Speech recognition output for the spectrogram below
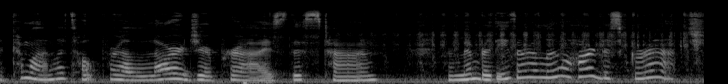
Uh, come on, let's hope for a larger prize this time. Remember, these are a little hard to scratch.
